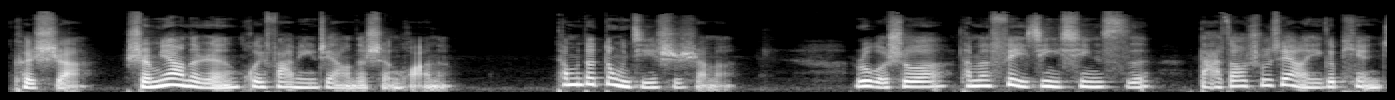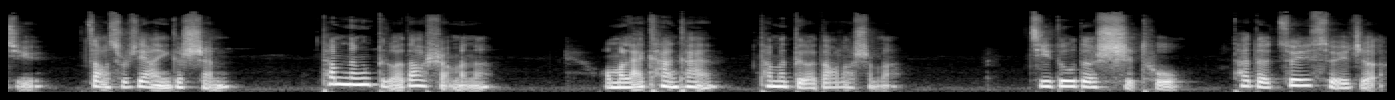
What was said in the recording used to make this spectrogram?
可是啊，什么样的人会发明这样的神话呢？他们的动机是什么？如果说他们费尽心思打造出这样一个骗局，造出这样一个神，他们能得到什么呢？我们来看看他们得到了什么。基督的使徒，他的追随者。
